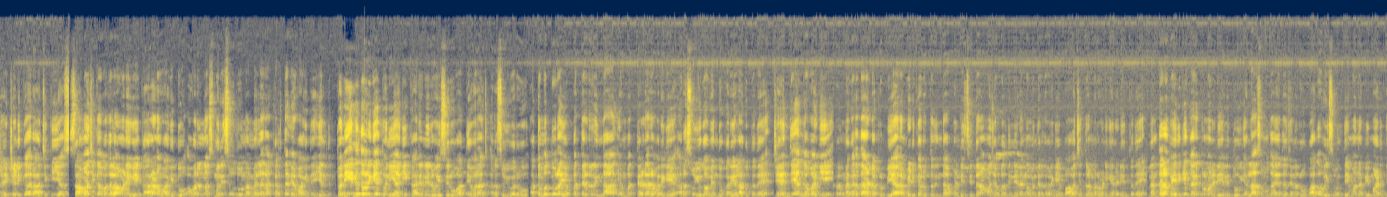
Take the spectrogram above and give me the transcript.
ಶೈಕ್ಷಣಿಕ, ರಾಜಕೀಯ, ಸಾಮಾಜಿಕ ಬದಲಾವಣೆಗೆ ಕಾರಣವಾಗಿದ್ದು, ಅವರನ್ನ ಸ್ಮರಿಸುವುದು ನಮ್ಮೆಲ್ಲರ ಕರ್ತವ್ಯವಾಗಿದೆ ಎಂದರು ಧ್ವನಿ ಇಲ್ಲದವರಿಗೆ ಧ್ವನಿಯಾಗಿ ಕಾರ್ಯನಿರ್ವಹಿಸಿರುವ ದೇವರಾಜ್ ಅರಸು ಇವರು ಹತ್ತೊಂಬತ್ ನೂರ ಎಪ್ಪತ್ತೆರಡರಿಂದ ಎಂಬತ್ತೆರಡರವರೆಗೆ ಅರಸು ಯುಗವೆಂದು ಕರೆಯಲಾಗುತ್ತದೆ ಜಯಂತಿ ಅಂಗವಾಗಿ ನಗರದ ಡಾಕ್ಟರ್ ಬಿ ಆರ್ ಅಂಬೇಡ್ಕರ್ ವೃತ್ತದಿಂದ ಪಂಡಿತ್ ಸಿದ್ದರಾಮ ಜಂಬಲ್ದಿನ್ನಿ ರಂಗಮಂದಿರದವರೆಗೆ ಭಾವಚಿತ್ರ ಮೆರವಣಿಗೆ ನಡೆಯುತ್ತದೆ. ನಂತರ ವೇದಿಕೆ ಕಾರ್ಯಕ್ರಮ ನಡೆಯಲಿದ್ದು, ಎಲ್ಲಾ ಸಮುದಾಯದ ಜನರು ಭಾಗವಹಿಸುವಂತೆ ಮನವಿ ಮಾಡಿದೆ.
